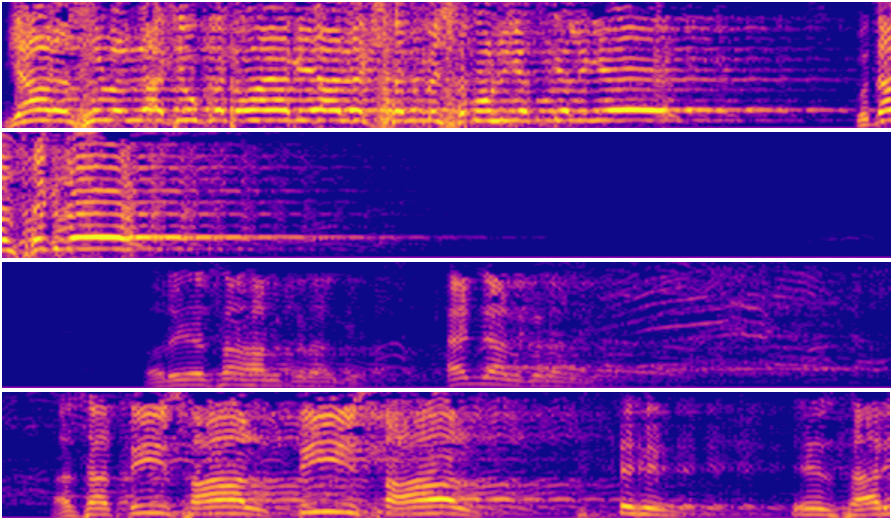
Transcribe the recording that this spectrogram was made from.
یا رسول اللہ کیوں کٹوایا گیا الیکشن میں شمولیت کے لیے؟ بتا سکتا اور ایسا حل کریں گے اینج حل کریں گے۔ اصا تی سال تی سال۔ یہ ساری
